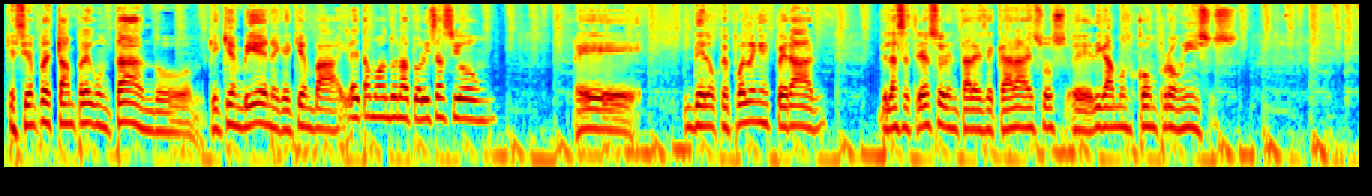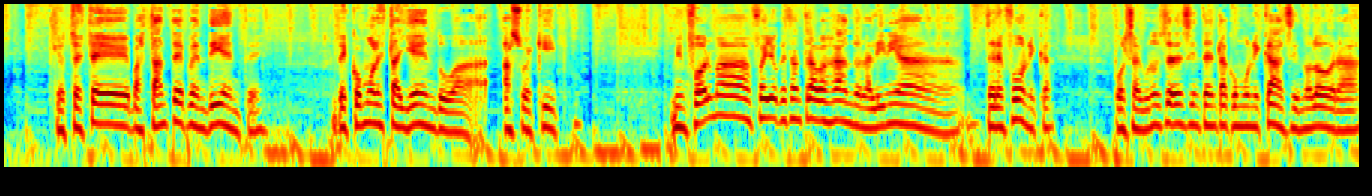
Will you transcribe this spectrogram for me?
que siempre están preguntando que quién viene, que quién va. Y le estamos dando una actualización eh, de lo que pueden esperar de las estrellas orientales de cara a esos, eh, digamos, compromisos. Que usted esté bastante pendiente de cómo le está yendo a, a su equipo. Me informa Fello que están trabajando en la línea telefónica. Por si alguno de ustedes intenta comunicarse y no logra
